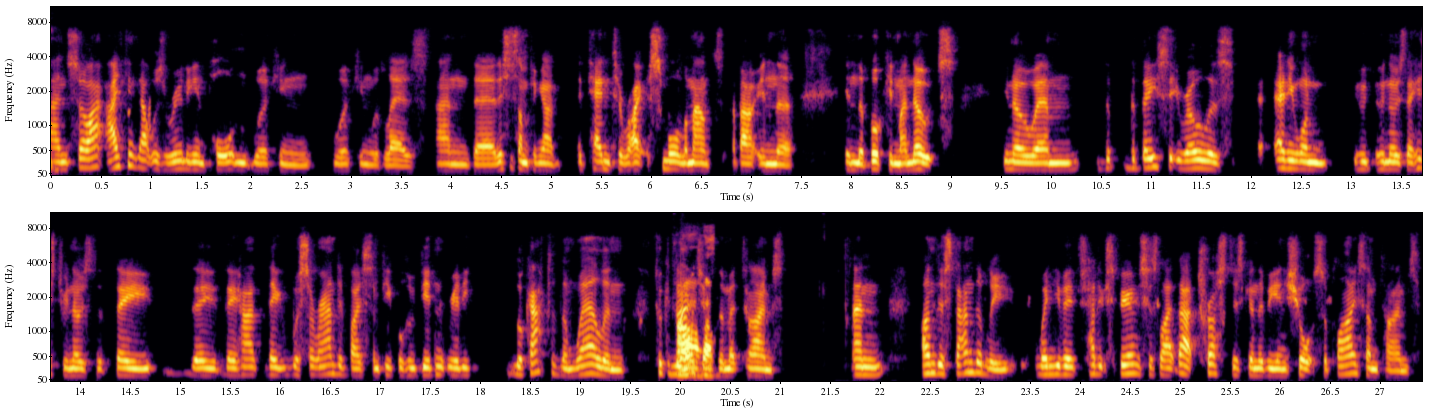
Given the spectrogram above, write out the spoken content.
And so I, I think that was really important working working with Les. And uh, this is something I tend to write a small amount about in the in the book in my notes. You know, um, the the Bay City Rollers. Anyone who, who knows their history knows that they they they had they were surrounded by some people who didn't really look after them well and took advantage Yeah. of them at times. And understandably, when you've had experiences like that, trust is going to be in short supply sometimes.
